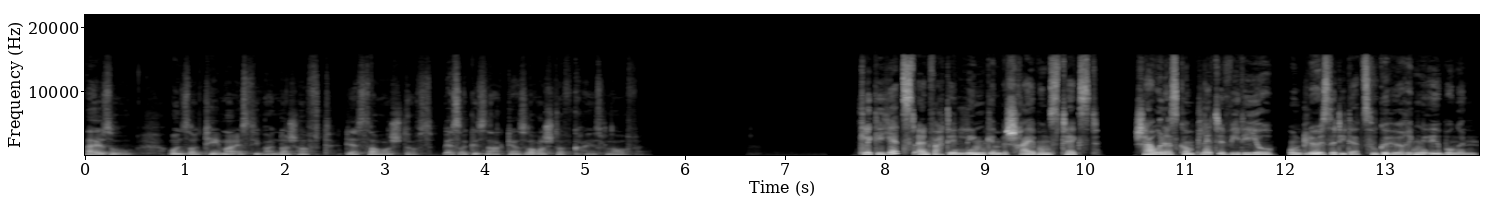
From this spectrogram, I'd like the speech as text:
Also, unser Thema ist die Wanderschaft des Sauerstoffs, besser gesagt der Sauerstoffkreislauf. Klicke jetzt einfach den Link im Beschreibungstext, schaue das komplette Video und löse die dazugehörigen Übungen.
